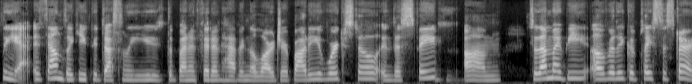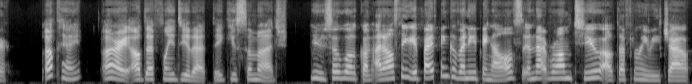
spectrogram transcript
So yeah, it sounds like you could definitely use the benefit of having a larger body of work still in this space. Mm-hmm. Um, so that might be a really good place to start. Okay. All right. I'll definitely do that. Thank you so much. You're so welcome. And I'll think if I think of anything else in that realm too, I'll definitely reach out.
